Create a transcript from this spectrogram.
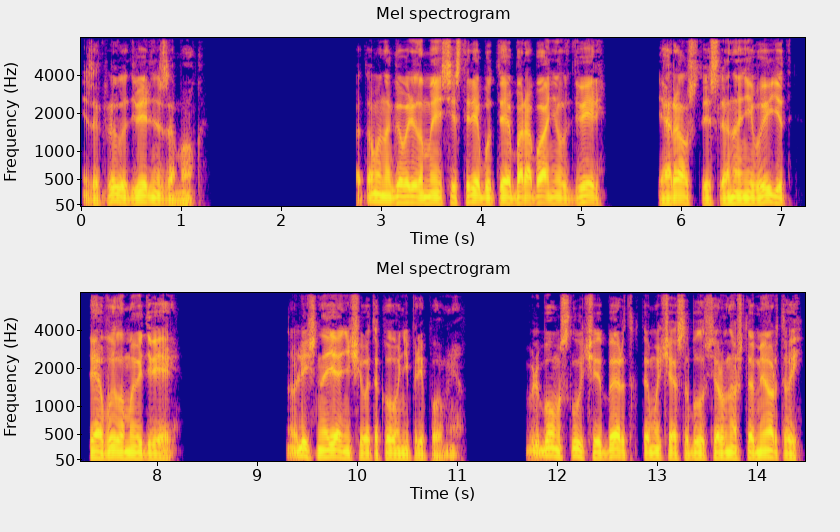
и закрыла дверь на замок. Потом она говорила моей сестре, будто я барабанил в дверь и орал, что если она не выйдет, то я выломаю дверь. Но лично я ничего такого не припомню. В любом случае, Берт к тому часу был все равно, что мертвый,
